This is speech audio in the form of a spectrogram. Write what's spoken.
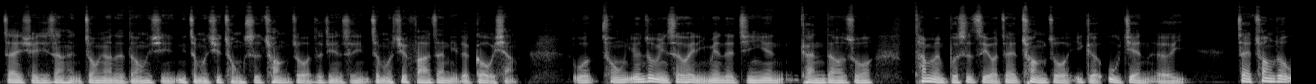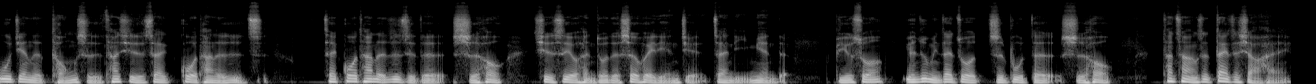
在学习上很重要的东西。你怎么去从事创作这件事情？怎么去发展你的构想？我从原住民社会里面的经验看到说，他们不是只有在创作一个物件而已。在创作物件的同时，他其实在过他的日子，在过他的日子的时候，其实是有很多的社会连接在里面的。比如说，原住民在做织布的时候，他常常是带着小孩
